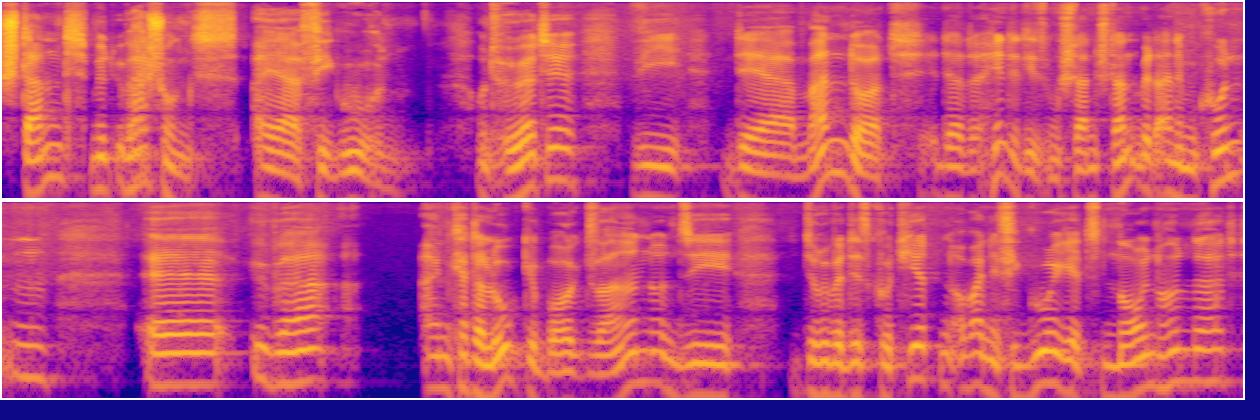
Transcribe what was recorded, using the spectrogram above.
Stand mit Überraschungseierfiguren und hörte, wie der Mann dort, der hinter diesem Stand stand, mit einem Kunden äh, über einen Katalog gebeugt waren und sie darüber diskutierten, ob eine Figur jetzt 900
